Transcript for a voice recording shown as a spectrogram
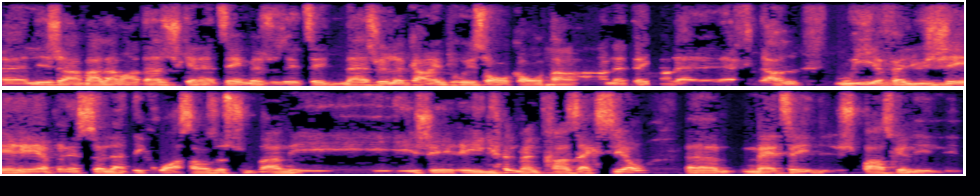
euh, légèrement à l'avantage du Canadien, mais je dire tu sais Nashville a quand même trouvé son compte en, en atteignant la, la finale. Oui, il a fallu gérer après ça la décroissance de Subban et, et- gérer également une transaction. Euh, mais je pense que les,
